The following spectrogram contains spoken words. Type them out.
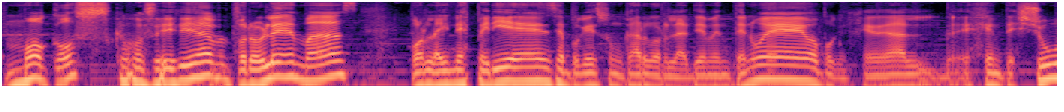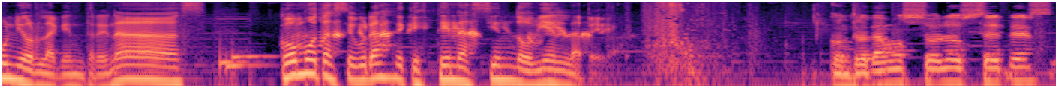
mocos, como se diría, problemas por la inexperiencia, porque es un cargo relativamente nuevo, porque en general es gente junior la que entrenás. ¿Cómo te aseguras de que estén haciendo bien la pega? Contratamos solo setters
